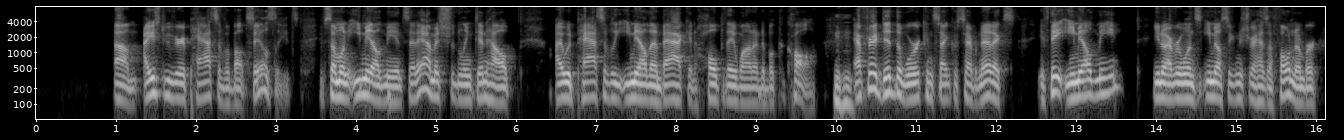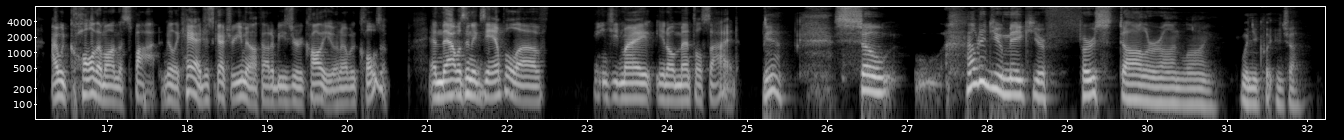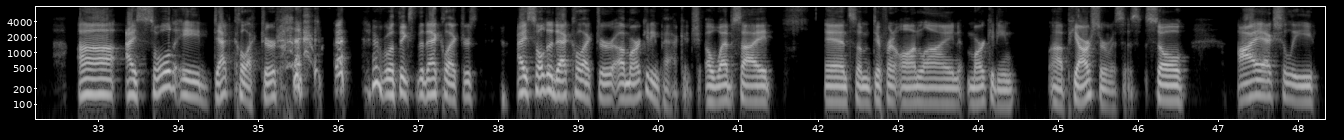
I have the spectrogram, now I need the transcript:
um, I used to be very passive about sales leads. If someone emailed me and said, Hey, I'm interested in LinkedIn help, I would passively email them back and hope they wanted to book a call. Mm-hmm. After I did the work in Psycho Cybernetics, if they emailed me, you know, everyone's email signature has a phone number. I would call them on the spot and be like, Hey, I just got your email. I thought it'd be easier to call you. And I would close them. And that was an example of changing my, you know, mental side. Yeah. So how did you make your first dollar online when you quit your job? Uh, I sold a debt collector. Everyone thinks the debt collectors. I sold a debt collector a marketing package, a website, and some different online marketing uh, PR services. So I actually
